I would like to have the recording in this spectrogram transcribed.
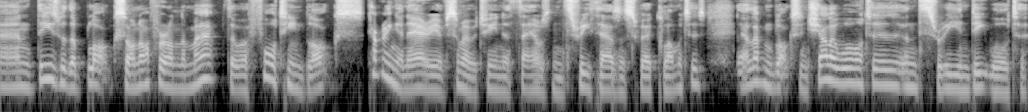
and these were the blocks on offer on the map. There were 14 blocks covering an area of somewhere between 1,000 and 3,000 square kilometres, 11 blocks in shallow water and 3 in deep water.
